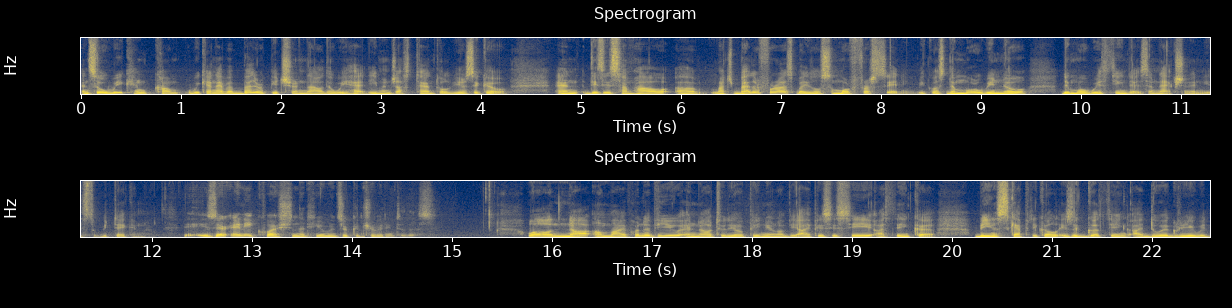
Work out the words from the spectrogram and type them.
And so we can, come, we can have a better picture now than we had even just 10, 12 years ago. And this is somehow uh, much better for us, but it's also more frustrating because the more we know, the more we think there's an action that needs to be taken. Is there any question that humans are contributing to this? Well, not on my point of view and not to the opinion of the IPCC. I think uh, being skeptical is a good thing. I do agree with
